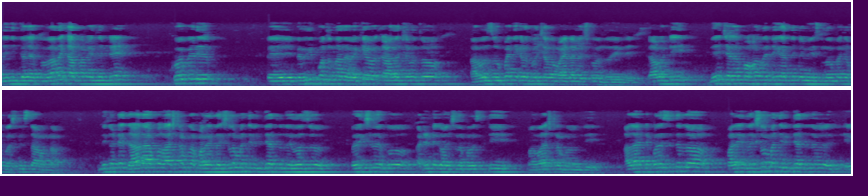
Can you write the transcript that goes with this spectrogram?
దీనికి గల ప్రధాన కారణం ఏంటంటే కోవిడ్ పెరిగిపోతున్న ఒకే ఒక ఆలోచనతో ఆ రోజు ఉప ఎన్నికల ప్రచారం వాయిదా వేసుకోవడం జరిగింది. కాబట్టి నేను జగన్మోహన్ రెడ్డి గారిని మేము ఈ సందర్భంగా ప్రశ్నిస్తూ ఉన్నాం. ఎందుకంటే దాదాపు రాష్ట్రంలో పదహైదు లక్షల మంది విద్యార్థులు ఈరోజు పరీక్షలకు అటెండ్ కావాల్సిన పరిస్థితి మన రాష్ట్రంలో ఉంది. అలాంటి పరిస్థితుల్లో పదహైదు లక్షల మంది విద్యార్థులు ఈ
